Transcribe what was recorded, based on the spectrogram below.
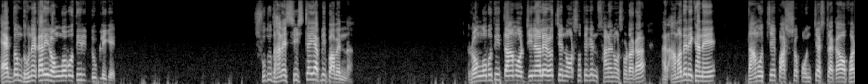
একদম ধনেখালি রঙ্গবতীর ডুপ্লিকেট শুধু ধানের শীষটাই আপনি পাবেন না। রঙ্গবতীর দাম অরিজিনালের হচ্ছে নশো থেকে সাড়ে নশো টাকা। আর আমাদের এখানে দাম হচ্ছে পাঁচশো পঞ্চাশ টাকা, অফার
